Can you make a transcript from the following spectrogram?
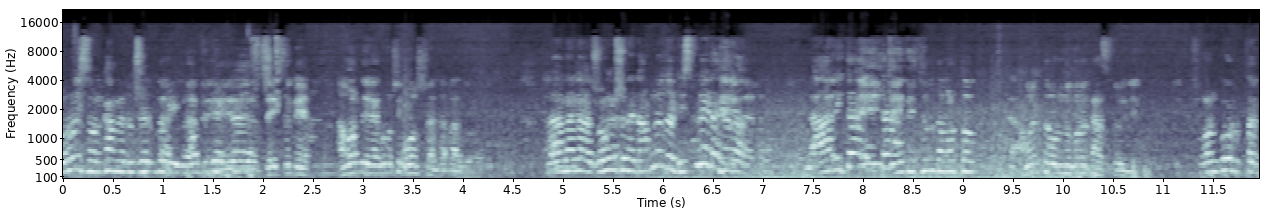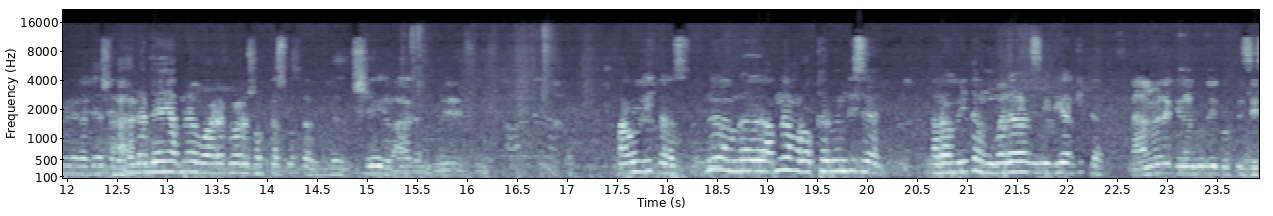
বড় হয়েছি কামের রোজের করি। আপনি আমার তো এরকম সমস্যা না পাগল না না না সমস্যা নেই আপনার তো ডিসপ্লেটা খারাপ। আর এটা এটা যে দিচ্ছেন তো আমার তো আমার তো অন্য কোনো কাজ করি না ফোন করতে থাকবেন এটা দিয়ে এটা দিয়ে আপনি ওয়ার্ডে ওয়ার্ডে সব কাজ করতে পারবেন সেই পাগল গীতা আমরা আপনি আমার অক্ষর বিন দিছেন। আর আমি এটা মোবাইলের মিডিয়ার গীতা না আমি করতেছি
